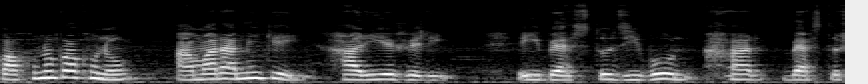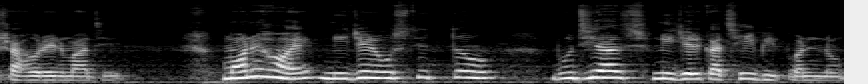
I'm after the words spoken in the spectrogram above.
কখনো কখনো আমার আমিকেই হারিয়ে ফেলি এই ব্যস্ত জীবন আর ব্যস্ত শহরের মাঝে। মনে হয় নিজের অস্তিত্ব বুঝি আজ নিজের কাছেই বিপন্ন।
